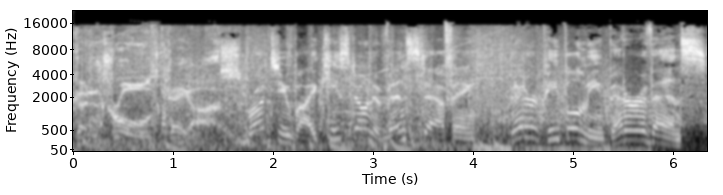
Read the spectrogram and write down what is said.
Controlled Chaos. Brought to you by Keystone Event Staffing. Better people mean better events.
